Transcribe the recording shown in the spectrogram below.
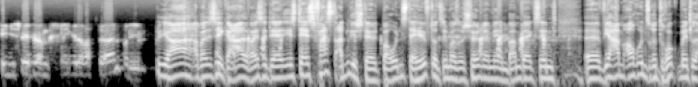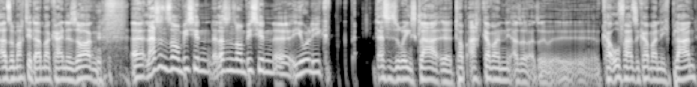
kriege ich später im Training wieder was zu hören von ihm. Ja, aber das ist egal, weißt du, der ist, der ist fast angestellt bei uns, der hilft uns immer so schön, wenn wir in Bamberg sind. Äh, wir haben auch unsere Druckmittel, also mach dir da mal keine Sorgen. Äh, lass uns noch ein bisschen, lass uns noch ein bisschen äh, Euroleague das ist übrigens klar, äh, Top 8 kann man, also, also äh, K.O.-Phase kann man nicht planen.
